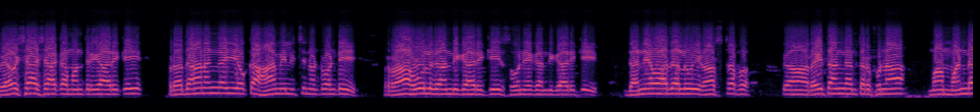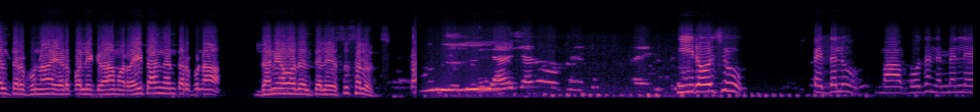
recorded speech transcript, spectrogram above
వ్యవసాయ శాఖ మంత్రి గారికి ప్రధానంగా ఈ యొక్క హామీలు ఇచ్చినటువంటి రాహుల్ గాంధీ గారికి సోనియా గాంధీ గారికి ధన్యవాదాలు ఈ రాష్ట్ర రైతాంగం తరఫున మా మండల్ తరఫున ఎడపల్లి గ్రామ రైతాంగం తరఫున ధన్యవాదాలు తెలియజేస్తూ సెలవు ఈ రోజు పెద్దలు మా బోధన్ ఎమ్మెల్యే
